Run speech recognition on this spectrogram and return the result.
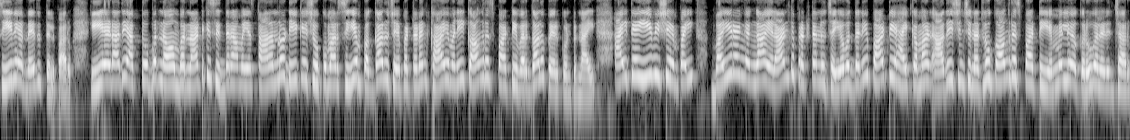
సీనియర్ నేత తెలిపారు. ఈ ఏడాది అక్టోబర్ నవంబర్ నాటికి సిద్ధరామయ్య స్థానంలో డీకే శివకుమార్ సీఎం పగ్గాలు చేపట్టడం ఖాయమని కాంగ్రెస్ పార్టీ వర్గాలు పేర్కొంటున్నాయి. అయితే ఈ విషయంపై బహిరంగంగా ఎలాంటి ప్రకటనలు చేయవద్దని పార్టీ హైకమాండ్ ఆదేశించినట్లు కాంగ్రెస్ పార్టీ ఎమ్మెల్యే ఒకరు వెల్లడించారు.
